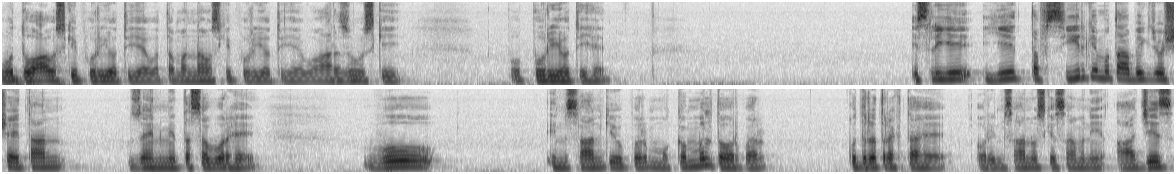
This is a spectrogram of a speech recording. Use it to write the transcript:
وہ دعا اس کی پوری ہوتی ہے، وہ تمنا اس کی پوری ہوتی ہے، وہ آرزو اس کی پوری ہوتی ہے۔ اس لیے یہ تفسیر کے مطابق جو شیطان ذہن میں تصور ہے، وہ انسان کے اوپر مکمل طور پر قدرت رکھتا ہے اور انسان اس کے سامنے عاجز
